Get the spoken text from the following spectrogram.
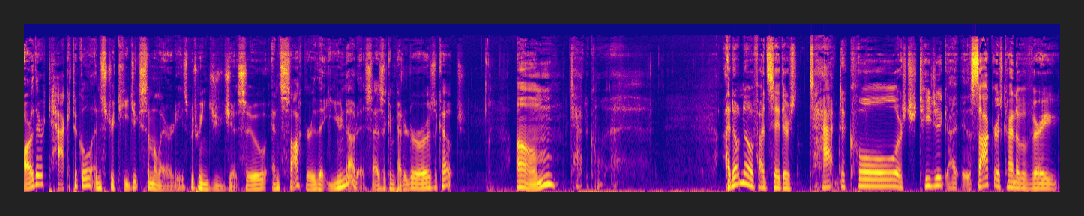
Are there tactical and strategic similarities between jujitsu and soccer that you notice as a competitor or as a coach? Um, tactical. I don't know if I'd say there's tactical or strategic. I, soccer is kind of a very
